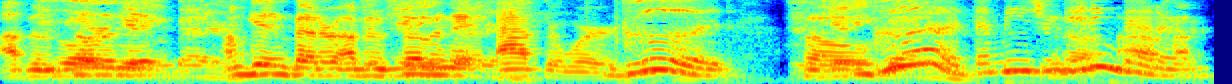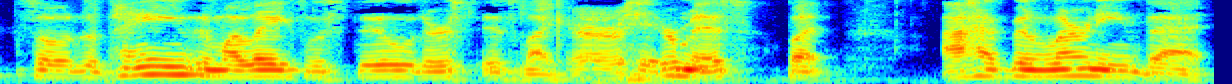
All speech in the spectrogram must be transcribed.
I've been You are feeling getting it. better. I'm getting better. I've You're been feeling getting it better. afterwards. Good. So getting Good. That means you're you know, getting I- better. I- so the pain in my legs was still there's. It's like uh, hit or miss, but I have been learning that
